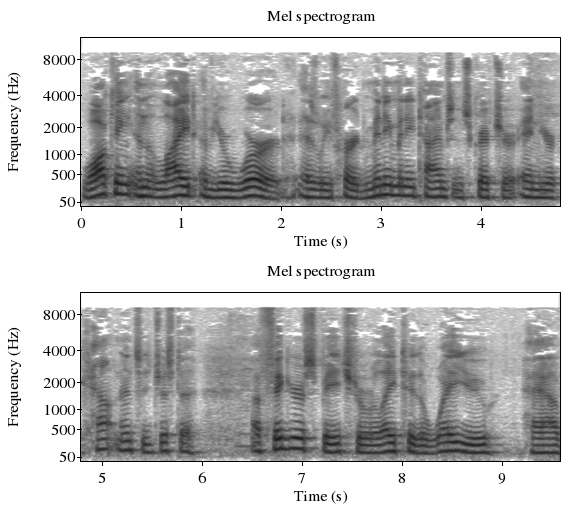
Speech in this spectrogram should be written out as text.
walking in the light of your word, as we've heard many, many times in Scripture, and your countenance is just a, a figure of speech to relate to the way you have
